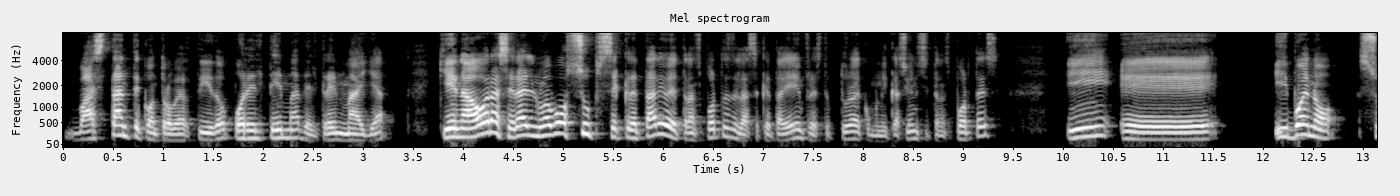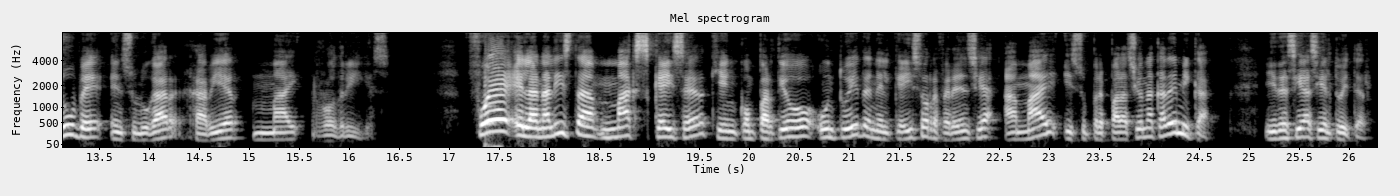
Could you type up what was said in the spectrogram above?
bastante controvertido por el tema del tren Maya, quien ahora será el nuevo subsecretario de Transportes de la Secretaría de Infraestructura de Comunicaciones y Transportes. Y, eh, y bueno, sube en su lugar Javier May Rodríguez. Fue el analista Max Kaiser quien compartió un tuit en el que hizo referencia a May y su preparación académica. Y decía así el Twitter.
